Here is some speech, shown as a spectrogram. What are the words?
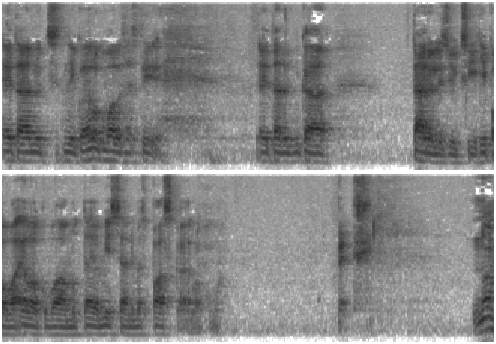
ei tää nyt sitten niinku elokuvallisesti, ei tää nyt mikään täydellisyyksiä hipova elokuvaa, mutta ei ole missään nimessä paska elokuva. Petri. No,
